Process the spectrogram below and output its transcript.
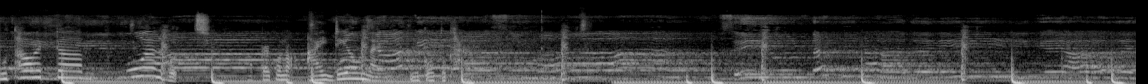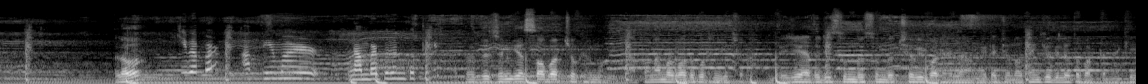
কোথাও একটা ভুল হচ্ছে। আপনার কোনো আইডিয়াও নাই তুমি কত খারাপ। হ্যালো? কি ব্যাপার? আপনি আমার নাম্বার পেলেন কোথেকে দেখছেন গিয়ে সবার চোখের মনে। আপনার নাম্বার কত কঠিন কিছু না। এই যে এতটি সুন্দর সুন্দর ছবি পাঠালাম এটার জন্য থ্যাংক ইউ দিলে তো পারতেন নাকি?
